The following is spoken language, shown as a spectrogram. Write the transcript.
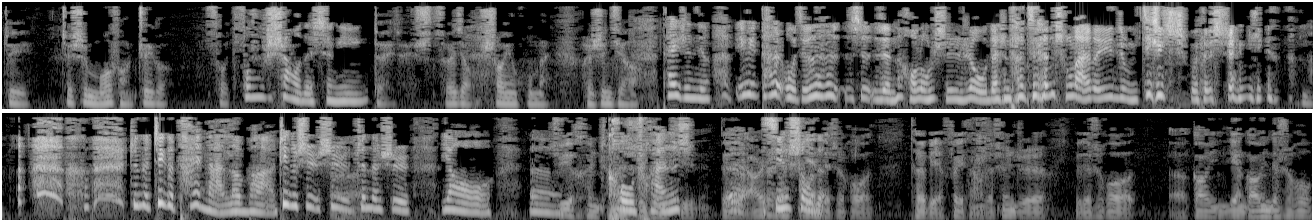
对，这是模仿这个。风哨的声音，对对，所以叫哨音呼麦，很神奇啊！太神奇了，因为他，我觉得是人的喉咙是肉，但是他居然出来了一种金属的声音，真的，这个太难了吧？这个是是真的是要呃口传对，而且练的时候特别费嗓子，甚至有的时候呃高音练高音的时候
